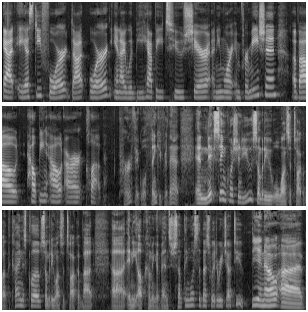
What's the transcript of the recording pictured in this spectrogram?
at asd4.org and I would be happy to share any more information about helping out our club. Perfect. Well, thank you for that. And Nick, same question to you. Somebody wants to talk about the Kindness Club. Somebody wants to talk about uh, any upcoming events or something. What's the best way to reach out to you? You know, uh,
